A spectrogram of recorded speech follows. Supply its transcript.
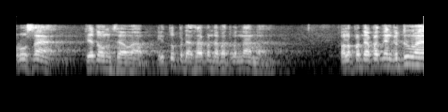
rusak, dia tanggung jawab. Itu berdasarkan pendapat pertama. Kalau pendapat yang kedua,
